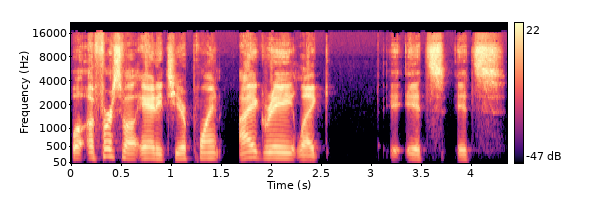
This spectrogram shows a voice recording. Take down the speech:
well, uh, first of all, Andy, to your point, I agree. Like it's it's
